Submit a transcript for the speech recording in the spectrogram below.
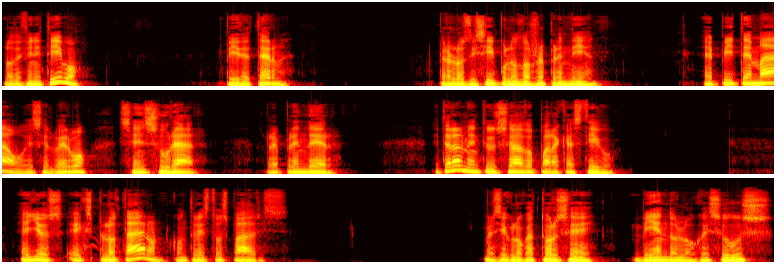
lo definitivo, vida eterna. Pero los discípulos los reprendían. Epitemao es el verbo censurar, reprender, literalmente usado para castigo. Ellos explotaron contra estos padres. Versículo 14, viéndolo Jesús,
